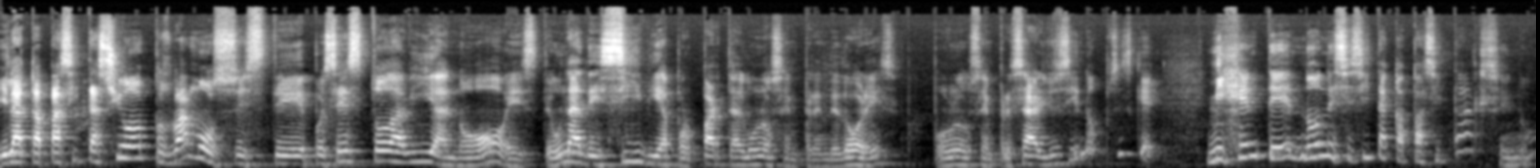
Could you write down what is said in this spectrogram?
Y la capacitación, pues vamos, este, pues es todavía, ¿no? Este, una desidia por parte de algunos emprendedores, por unos empresarios, decir, no, pues es que mi gente no necesita capacitarse, ¿no?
